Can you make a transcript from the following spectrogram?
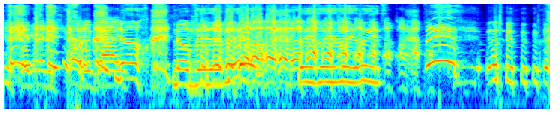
We're gonna destroy him, guys. No, no, please, please, please, please, please, please.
